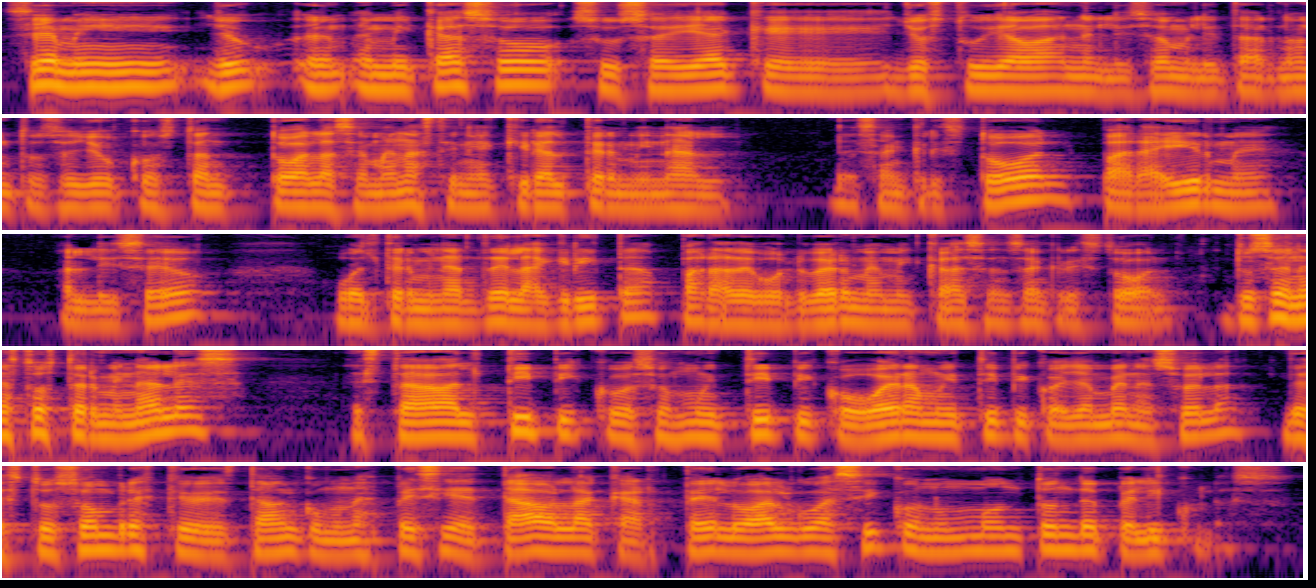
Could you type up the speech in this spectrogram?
Sí, a mí, yo, en, mi caso sucedía que yo estudiaba en el liceo militar, ¿no? Entonces yo constant, todas las semanas tenía que ir al terminal de San Cristóbal para irme al liceo o el terminal de La Grita para devolverme a mi casa en San Cristóbal. Entonces en estos terminales estaba el típico, eso es muy típico, o era muy típico allá en Venezuela, de estos hombres que estaban como una especie de tabla, cartel o algo así con un montón de películas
